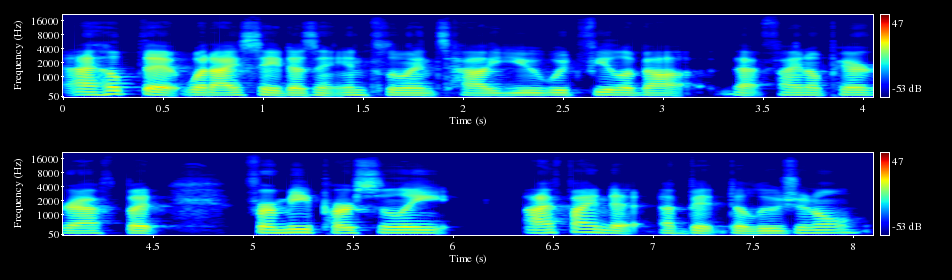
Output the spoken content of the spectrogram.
I hope that what I say doesn't influence how you would feel about that final paragraph, but for me personally, I find it a bit delusional.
